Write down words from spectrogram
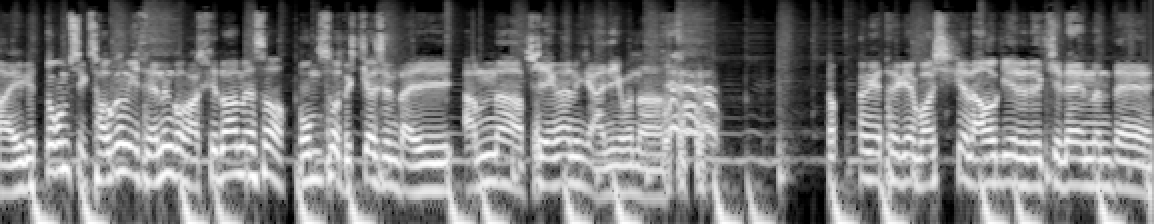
아 이게 조금씩 적응이 되는 것 같기도 하면서 몸소 느껴진다. 이 앞나 비행하는 게 아니구나. 영상에 되게 멋있게 나오기를 기대했는데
